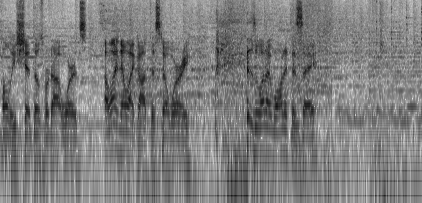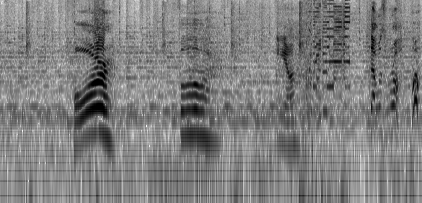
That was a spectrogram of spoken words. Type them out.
holy shit, those were not words. Oh, I know I got this, don't worry. Is what I wanted to say. Four. Four. Yeah. That was wrong.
